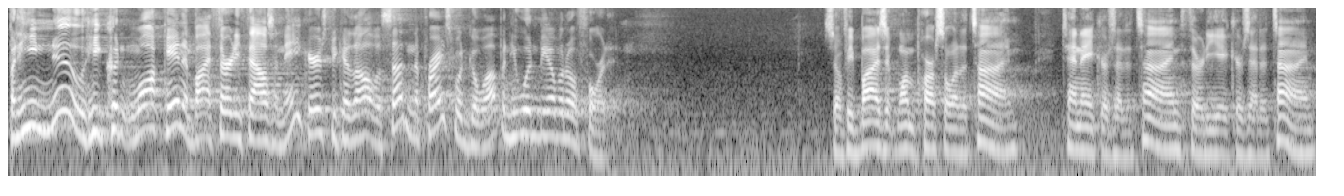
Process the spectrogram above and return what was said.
But he knew he couldn't walk in and buy 30,000 acres because all of a sudden the price would go up and he wouldn't be able to afford it. So if he buys it one parcel at a time, 10 acres at a time, 30 acres at a time,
